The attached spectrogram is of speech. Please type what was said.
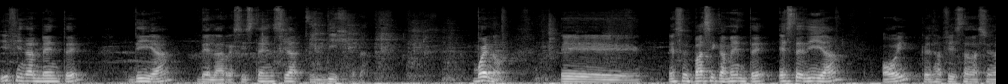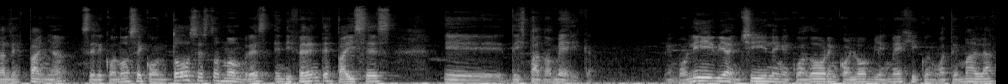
Y finalmente, Día de la Resistencia Indígena. Bueno, eh, eso es básicamente este día, hoy, que es la fiesta nacional de España, se le conoce con todos estos nombres en diferentes países eh, de Hispanoamérica. En Bolivia, en Chile, en Ecuador, en Colombia, en México, en Guatemala.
